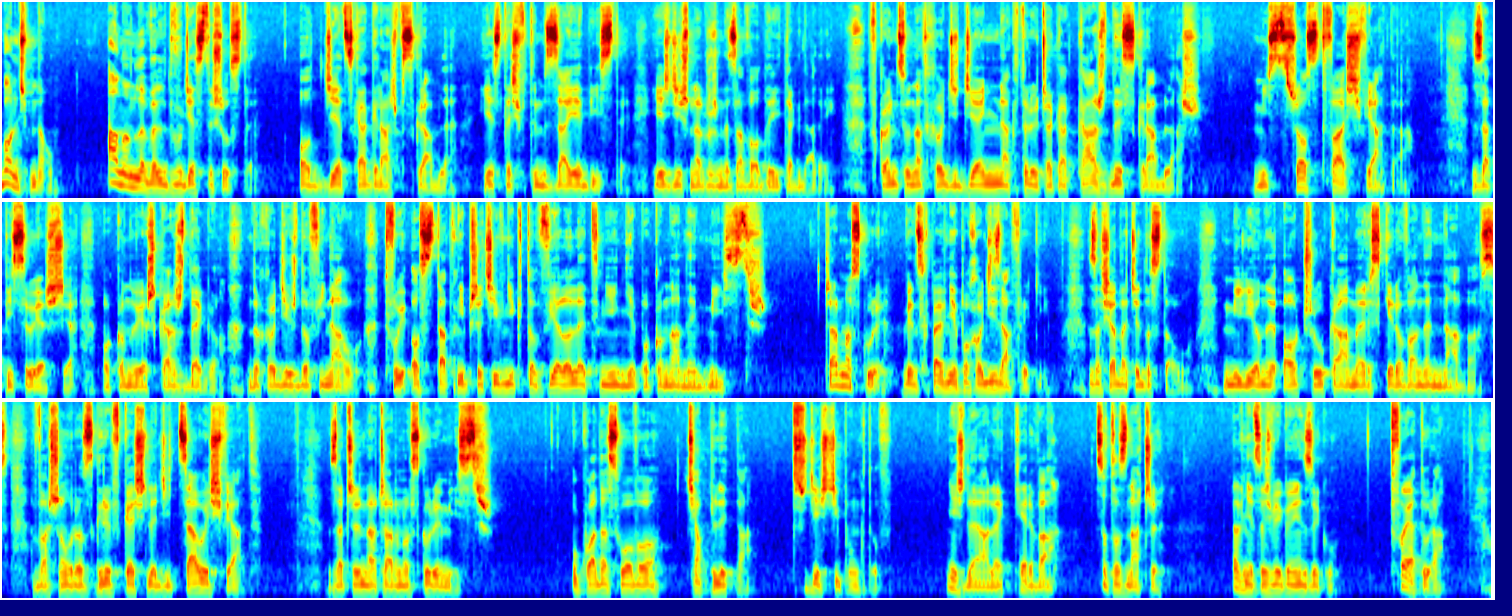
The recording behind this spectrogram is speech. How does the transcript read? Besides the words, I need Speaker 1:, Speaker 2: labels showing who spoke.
Speaker 1: Bądź mną. Anon level 26. Od dziecka grasz w Scrabble. Jesteś w tym zajebisty. Jeździsz na różne zawody i tak dalej. W końcu nadchodzi dzień, na który czeka każdy skrablarz. Mistrzostwa świata. Zapisujesz się, pokonujesz każdego, dochodzisz do finału. Twój ostatni przeciwnik to wieloletni, niepokonany mistrz. Czarnoskóry, więc pewnie pochodzi z Afryki. Zasiadacie do stołu. Miliony oczu, kamer skierowane na was. Waszą rozgrywkę śledzi cały świat. Zaczyna czarnoskóry mistrz. Układa słowo ciaplyta. 30 punktów. Nieźle, ale kierwa. Co to znaczy? Pewnie coś w jego języku. Twoja tura.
